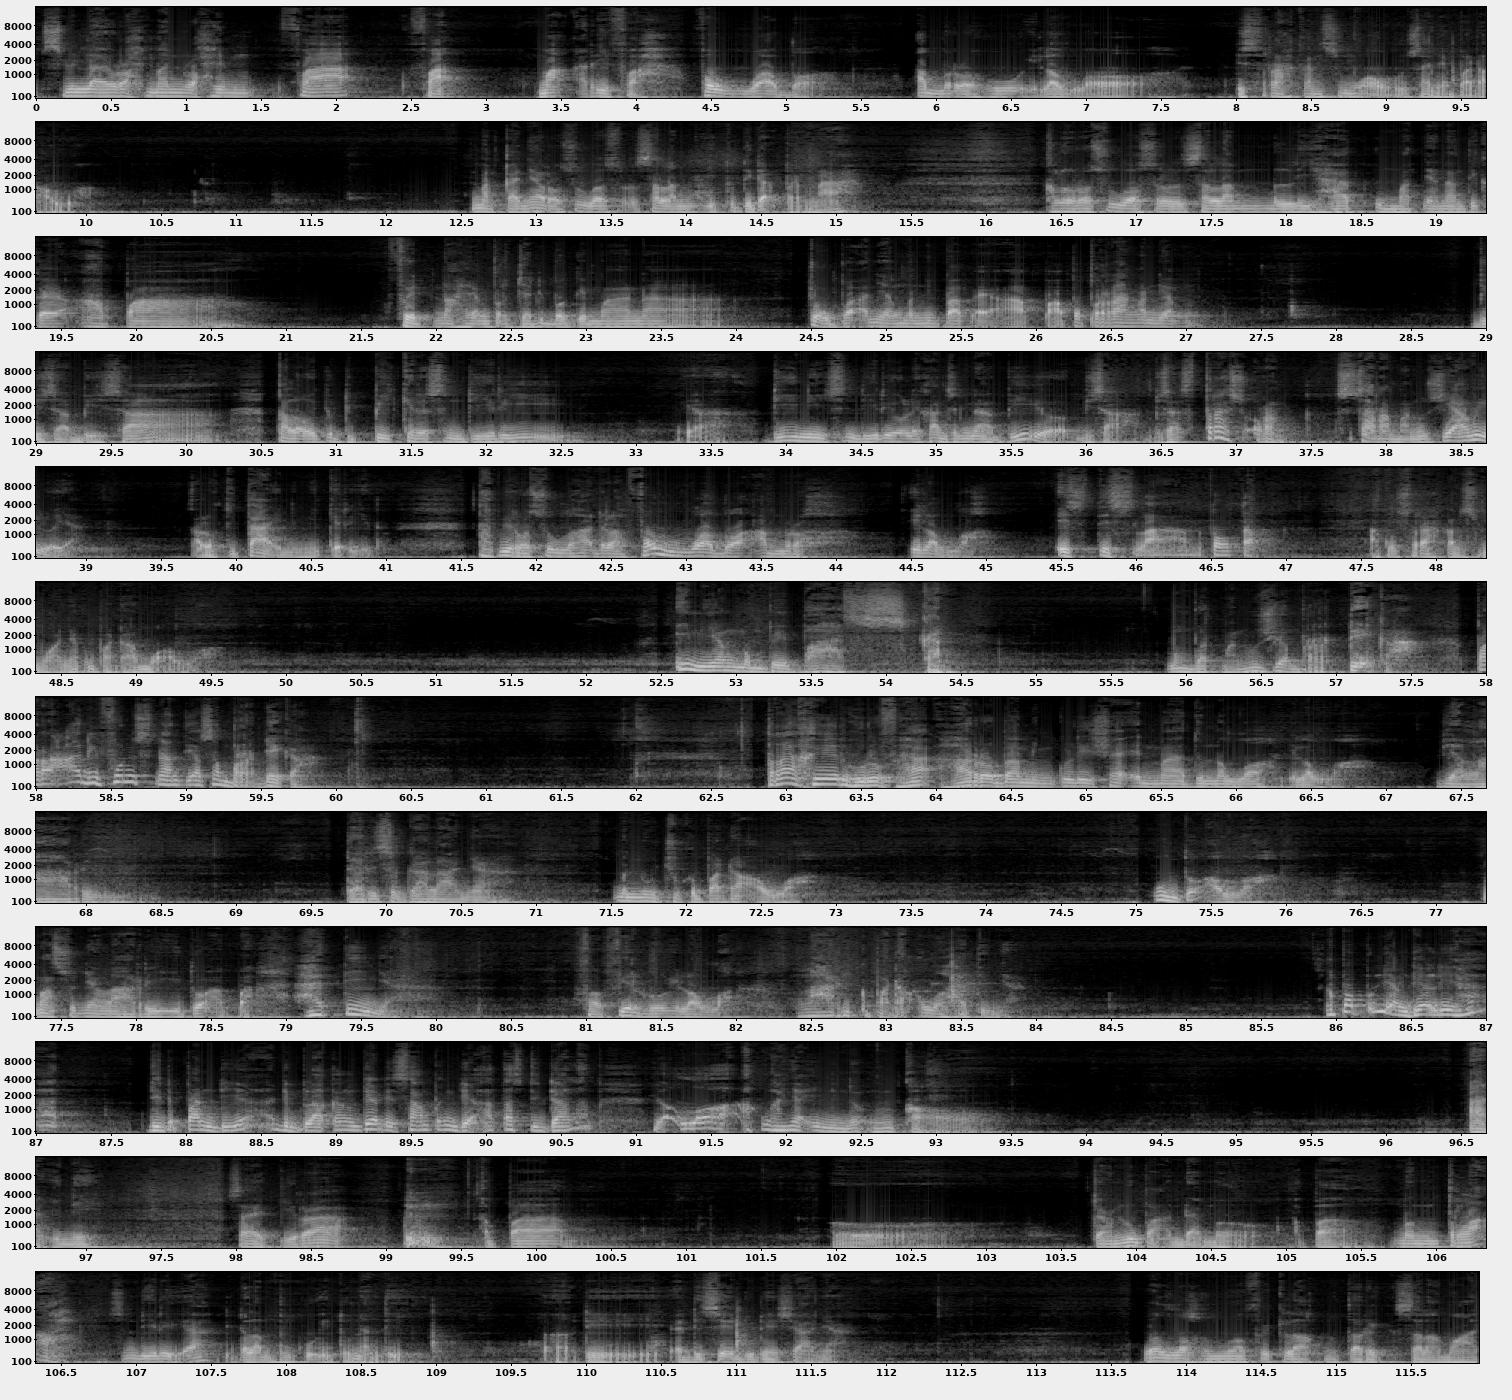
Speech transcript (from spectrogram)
Bismillahirrahmanirrahim. Fa fa ma'rifah fawwada amrohu ilallah. Diserahkan semua urusannya pada Allah. Makanya Rasulullah SAW itu tidak pernah kalau Rasulullah SAW melihat umatnya nanti kayak apa, fitnah yang terjadi bagaimana, cobaan yang menimpa kayak apa, peperangan yang bisa-bisa kalau itu dipikir sendiri, ya di ini sendiri oleh kanjeng Nabi, ya bisa bisa stres orang secara manusiawi loh ya. Kalau kita ini mikir gitu. Tapi Rasulullah adalah fawwadha amroh ilallah. Istislam total. Aku serahkan semuanya kepadamu Allah. Ini yang membebaskan. Membuat manusia merdeka. Para arifun senantiasa merdeka. Terakhir huruf ha haroba min kulli syai'in madunallah ilallah. Dia lari dari segalanya menuju kepada Allah. Untuk Allah. Maksudnya lari itu apa? Hatinya. Fafirru ilallah. Lari kepada Allah hatinya. Apa pun yang dia lihat, di depan dia, di belakang dia, di samping, di atas, di dalam. Ya Allah, aku hanya ingin engkau. Ah ini, saya kira apa oh, jangan lupa Anda me, apa, mentelaah sendiri ya di dalam buku itu nanti uh, di edisi Indonesia-nya. Wallahu muwaffiq Assalamualaikum.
